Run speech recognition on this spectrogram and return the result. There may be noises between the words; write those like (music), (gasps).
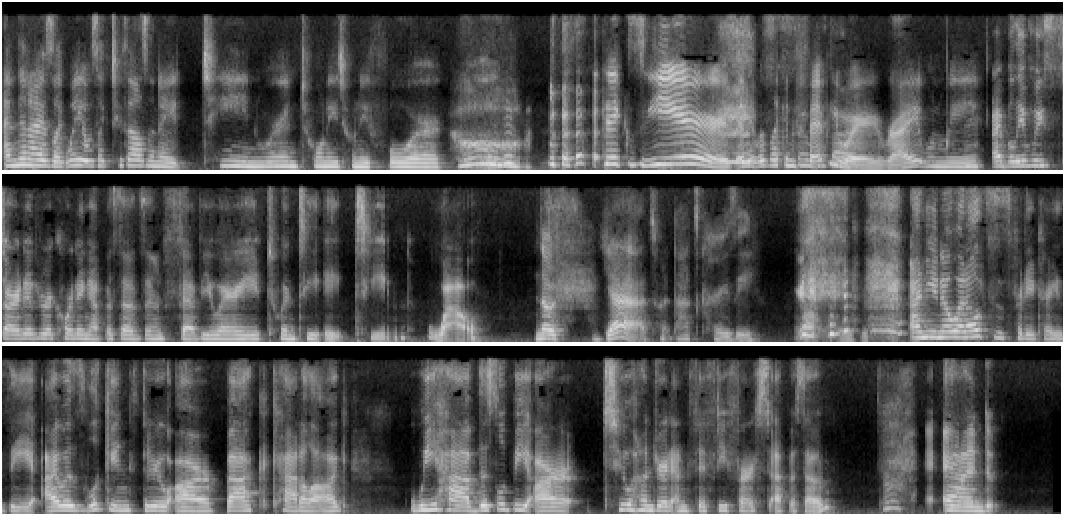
And then I was like, "Wait, it was like 2018. We're in 2024. (gasps) Six years!" And it was like in So February, right? When we mm-hmm. I believe we started recording episodes in February 2018. Wow. no, yeah, that's crazy. That's crazy. (laughs) and you know what else is pretty crazy? I was looking through our back catalog. We have this will be our 251st episode. And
